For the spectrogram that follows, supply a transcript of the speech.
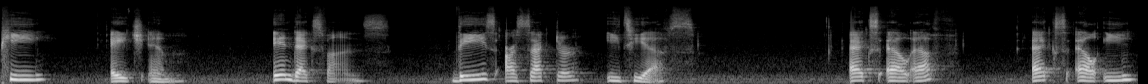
PHM. Index funds. These are sector ETFs. XLF, XLE,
